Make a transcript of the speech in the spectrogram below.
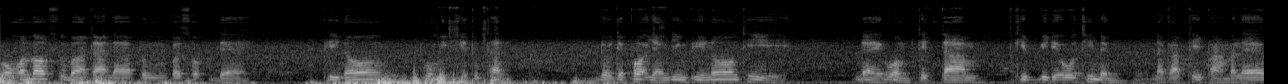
องค์อัลลอฮฺสุบานตาลาพึงประสบแด่ พี่น้องผู้มีเกียรติทุกท่าน โดยเฉพาะอย่างยิ่งพี่น้องที่ได้ร่วมติดตามคลิปวิดีโอที่หนึ่งนะครับที่ผ่านมาแล้ว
